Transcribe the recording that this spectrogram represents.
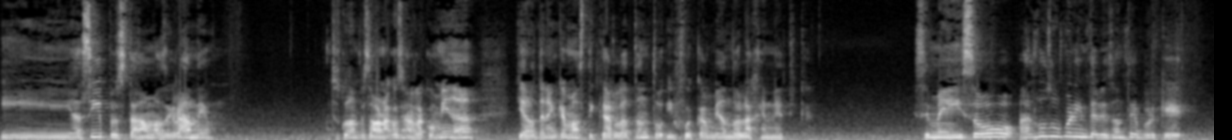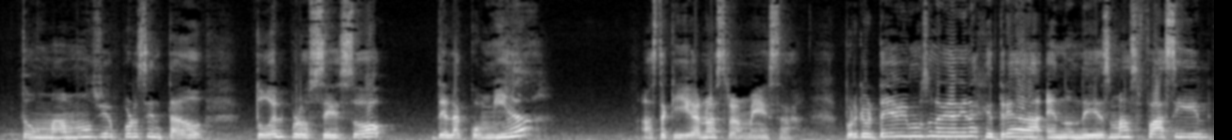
y así pues estaba más grande. Entonces cuando empezaron a cocinar la comida ya no tenían que masticarla tanto y fue cambiando la genética. Se me hizo algo súper interesante porque tomamos ya por sentado todo el proceso de la comida hasta que llega a nuestra mesa. Porque ahorita ya vivimos una vida bien ajetreada en donde es más fácil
